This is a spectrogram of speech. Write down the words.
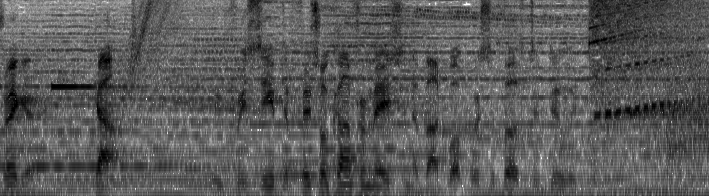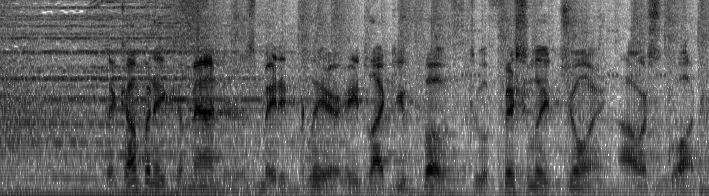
Trigger, Count, we've received official confirmation about what we're supposed to do with you. The company commander has made it clear he'd like you both to officially join our squadron.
